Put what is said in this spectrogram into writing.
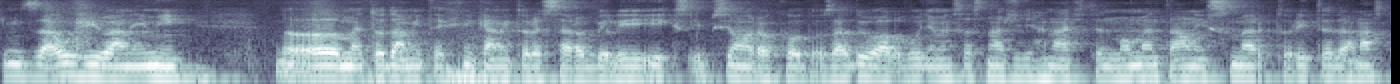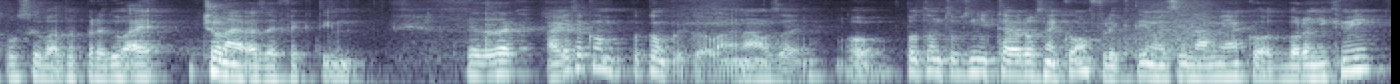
nejakými zaužívanými e, metodami, technikami, ktoré sa robili x, y rokov dozadu, ale budeme sa snažiť hnať ten momentálny smer, ktorý teda nás posúva dopredu a je čo najviac efektívny. Je to tak? A je to komplikované naozaj. O, potom tu vznikajú rôzne konflikty medzi nami ako odborníkmi,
